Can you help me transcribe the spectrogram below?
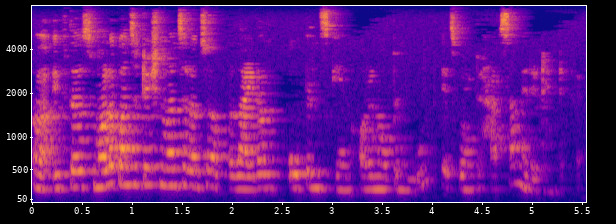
uh, if the smaller concentration ones are also applied on open skin or an open wound, it's going to have some irritant effect.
